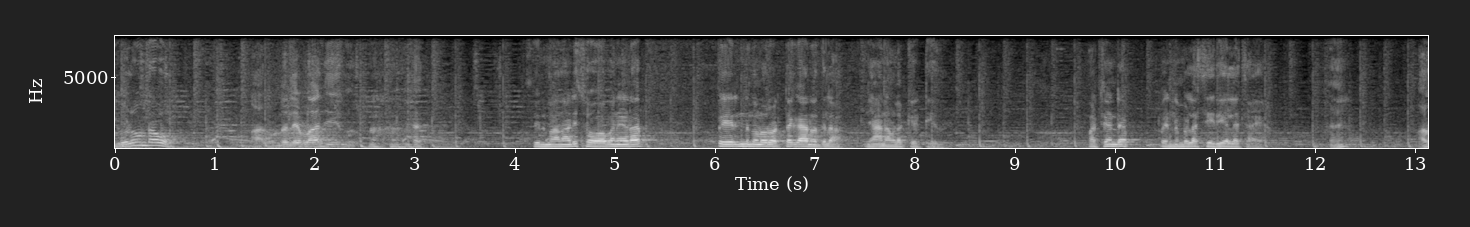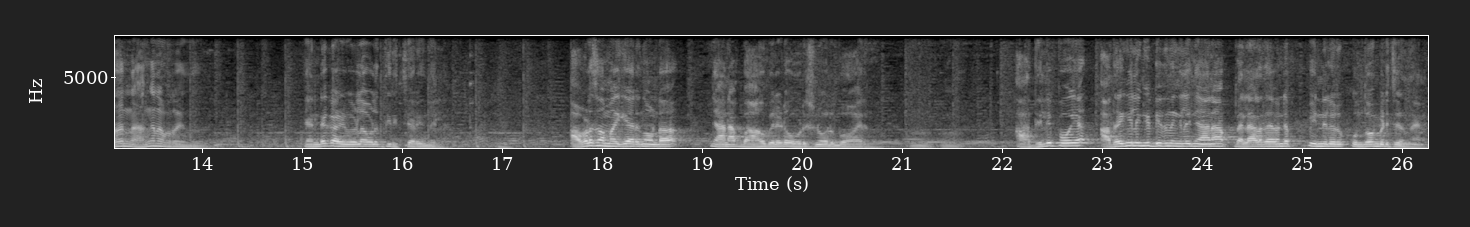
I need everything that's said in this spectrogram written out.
ഇവളും ഉണ്ടാവോ? അതുകൊണ്ടല്ലേ പ്ലാൻ ചെയ്യുന്നത്. സിനിമാ നടി ശോഭനയുടെ പേരിന്റെന്നുള്ള ഒറ്റ കാരണത്തിലാണ് ഞാൻ അവളെ കെട്ടിയത്. പക്ഷെ എന്റെ പെണ്ണുമ്പിള്ള ശരിയല്ല ചായ. ഏ? അതന്നെ അങ്ങനെ പറയുന്നത്. എന്റെ കഴിവുകൾ അവൾ തിരിച്ചറിയുന്നില്ല. അവളെ സമ്മതിക്കായിരുന്നോണ്ടാ ഞാൻ ആ ബാഹുബലിയുടെ ഓഡിഷന് പോലും പോകായിരുന്നു അതിൽ പോയ അതെങ്കിലും കിട്ടിയിരുന്നെങ്കിൽ ഞാൻ ആ ബലാലദേവന്റെ പിന്നിലൊരു കുന്തവും പിടിച്ചു നിന്നേനെ.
